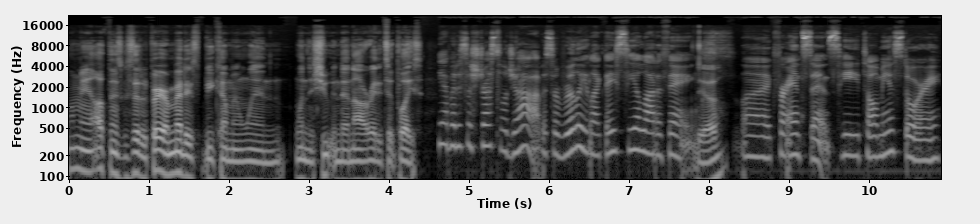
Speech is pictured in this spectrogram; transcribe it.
I mean, all things considered, paramedics be coming when when the shooting done already took place. Yeah, but it's a stressful job. It's a really like they see a lot of things. Yeah. Like for instance, he told me a story.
